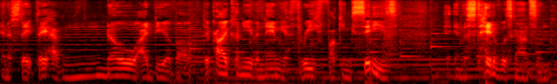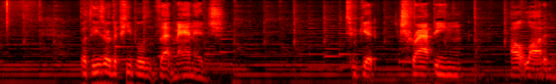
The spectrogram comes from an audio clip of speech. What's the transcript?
in a state they have no idea about. They probably couldn't even name you three fucking cities in the state of Wisconsin. But these are the people that manage to get trapping outlawed in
